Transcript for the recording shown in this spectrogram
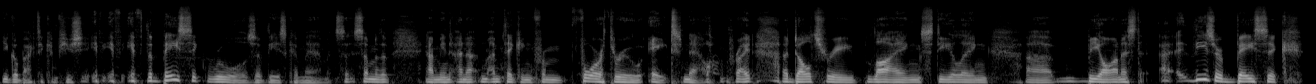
you go back to Confucius, if, if, if the basic rules of these commandments, some of the, I mean, and I'm thinking from four through eight now, right? Adultery, lying, stealing, uh, be honest. These are basic.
